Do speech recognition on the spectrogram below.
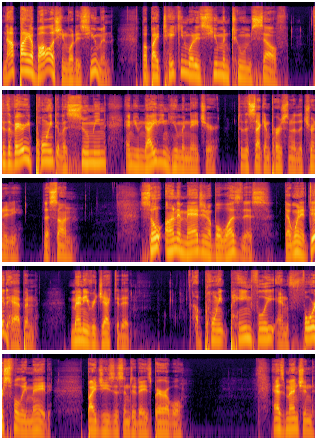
not by abolishing what is human, but by taking what is human to himself, to the very point of assuming and uniting human nature to the second person of the Trinity, the Son. So unimaginable was this that when it did happen, many rejected it. A point painfully and forcefully made by Jesus in today's parable. As mentioned,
